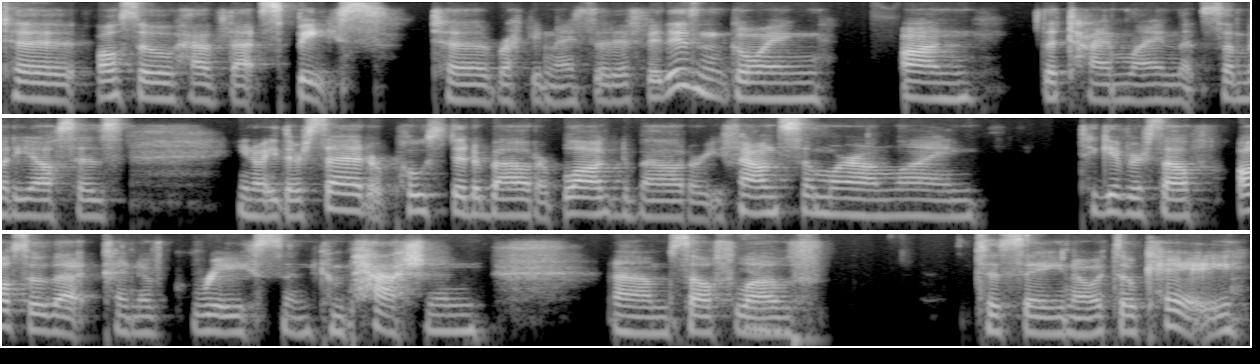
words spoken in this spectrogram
to also have that space to recognize that if it isn't going on the timeline that somebody else has you know either said or posted about or blogged about or you found somewhere online to give yourself also that kind of grace and compassion um, self-love yeah. to say you know it's okay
